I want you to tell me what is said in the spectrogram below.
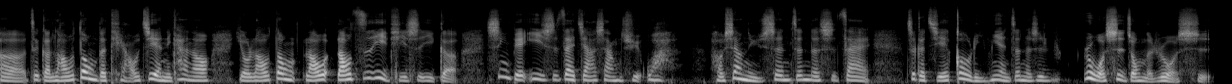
呃，这个劳动的条件，你看哦，有劳动劳劳资议题是一个性别意识，再加上去，哇，好像女生真的是在这个结构里面，真的是弱势中的弱势。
